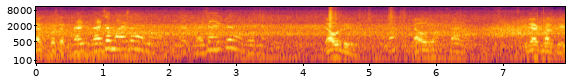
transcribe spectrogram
ಯಾಕೆ ಕೊಟ್ಟೆ? ಯಾವ್ದು? ಇದು ಯಾವುದು ಇದು ಯಾಕೆ ಮಾಡ್ತೀವಿ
